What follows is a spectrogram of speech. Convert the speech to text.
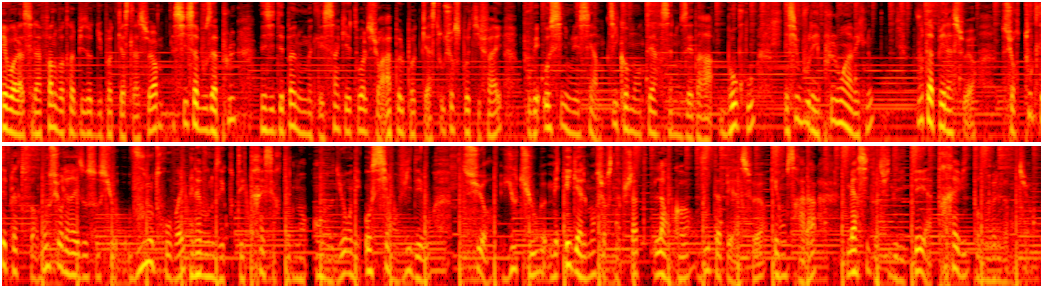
Et voilà, c'est la fin de votre épisode du podcast La Sœur. Si ça vous a plu, n'hésitez pas à nous mettre les 5 étoiles sur Apple Podcast ou sur Spotify. Vous pouvez aussi nous laisser un petit commentaire, ça nous aidera beaucoup. Et si vous voulez aller plus loin avec nous, vous tapez La Sueur sur toutes les plateformes ou sur les réseaux sociaux, vous nous trouverez. Et là, vous nous écoutez très certainement en audio. On est aussi en vidéo sur YouTube, mais également sur Snapchat. Là encore, vous tapez la et on sera là. Merci de votre fidélité et à très vite pour de nouvelles aventures.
